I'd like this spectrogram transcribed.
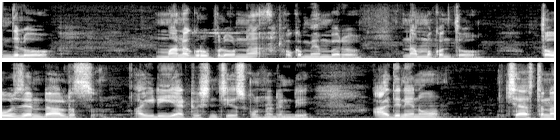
ఇందులో మన గ్రూపులో ఉన్న ఒక మెంబరు నమ్మకంతో థౌజండ్ డాలర్స్ ఐడి యాక్టివేషన్ చేసుకుంటున్నాడండి. అది నేను చేస్తున్నా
